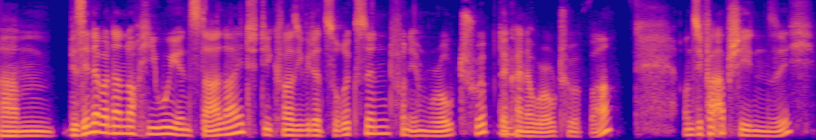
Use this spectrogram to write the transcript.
Ähm, wir sehen aber dann noch Huey und Starlight, die quasi wieder zurück sind von ihrem Roadtrip, der mhm. keine Roadtrip war. Und sie verabschieden sich.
